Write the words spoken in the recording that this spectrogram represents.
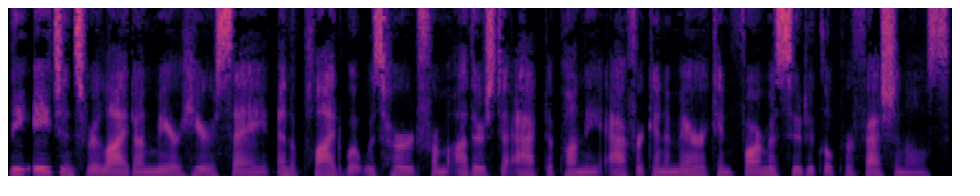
The agents relied on mere hearsay and applied what was heard from others to act upon the African American pharmaceutical professionals.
